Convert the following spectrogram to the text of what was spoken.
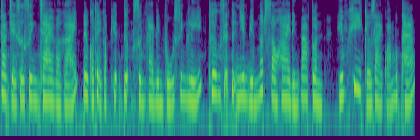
Cả trẻ sơ sinh trai và gái đều có thể gặp hiện tượng sưng hai bên vú sinh lý, thường sẽ tự nhiên biến mất sau 2 đến 3 tuần hiếm khi kéo dài quá một tháng.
